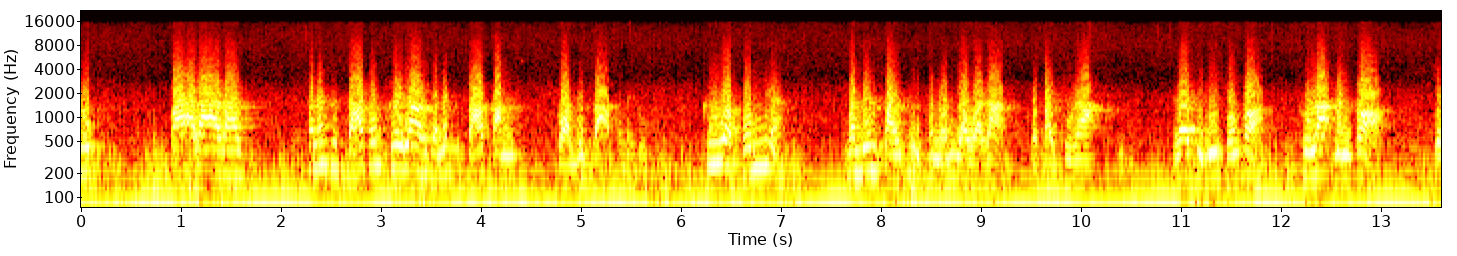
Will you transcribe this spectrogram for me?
นุกไปอะไรอะไรคณะศึกษาผมเคยเล่าให้คณะศึกษาฟังก่อนหรือเปล่าก็ไม่รู้ คือว่าผมเนี่ย วันนั้นไปที่ถนนเยาวราชจะไปธุระ แล้วทีนี้ผมก็ธุระมันก็จะ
